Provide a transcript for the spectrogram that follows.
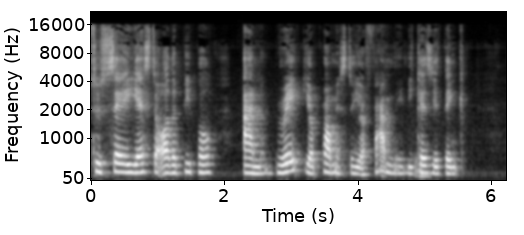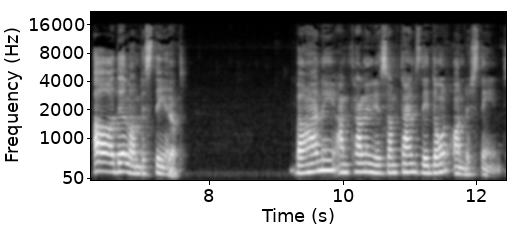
to say yes to other people and break your promise to your family because mm. you think oh they'll understand Yeah. but honey i'm telling you sometimes they don't understand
